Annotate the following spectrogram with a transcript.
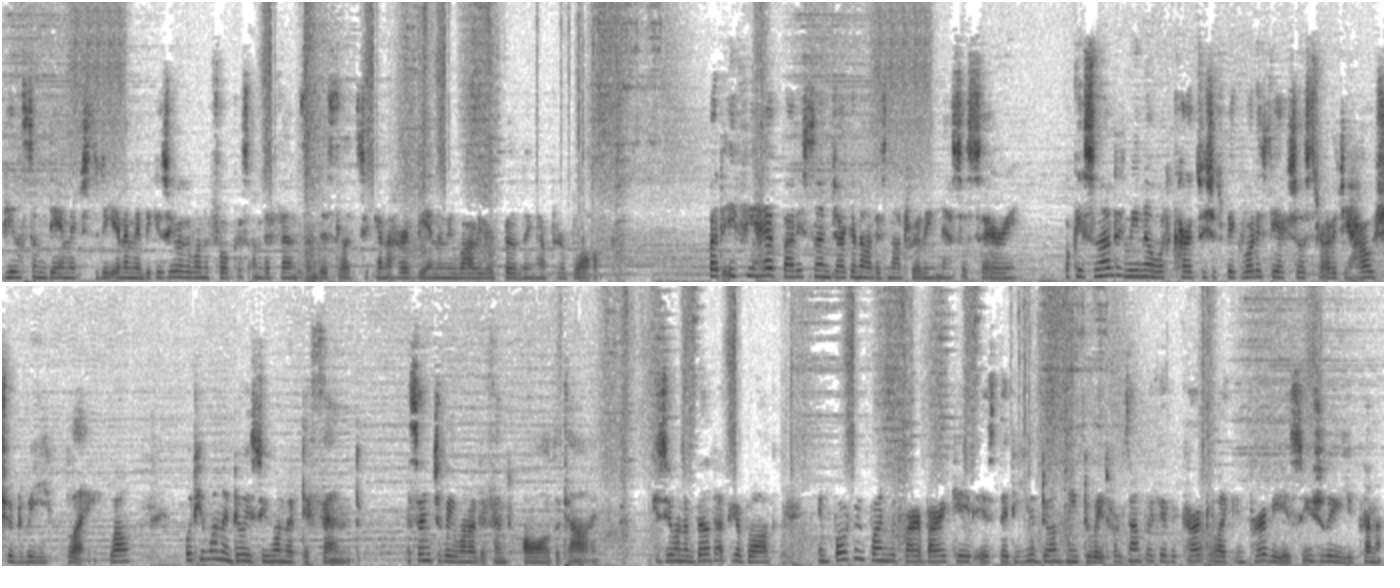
deal some damage to the enemy because you really want to focus on defense and this lets you kind of hurt the enemy while you're building up your block. But if you have body slam, Juggernaut is not really necessary. Okay, so now that we know what cards we should pick, what is the actual strategy? How should we play? Well, what you want to do is you want to defend. Essentially, you want to defend all the time because you want to build up your block. Important point with bar barricade is that you don't need to wait. For example, if you have a card like impervious, usually you kind of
